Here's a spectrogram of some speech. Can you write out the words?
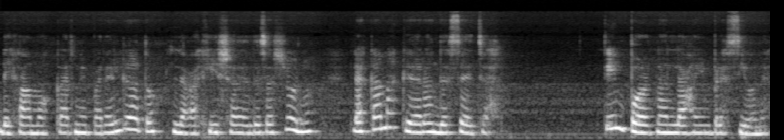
Dejamos carne para el gato, la vajilla del desayuno, las camas quedaron deshechas. ¿Qué importan las impresiones?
